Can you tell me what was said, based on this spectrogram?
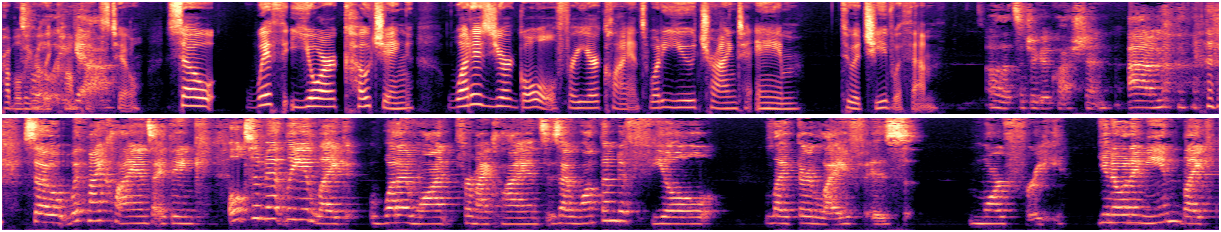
probably totally. really complex yeah. too. So, with your coaching, what is your goal for your clients? What are you trying to aim to achieve with them? Oh, that's such a good question. Um, so, with my clients, I think ultimately, like what I want for my clients is I want them to feel like their life is more free. You know what I mean? Like,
